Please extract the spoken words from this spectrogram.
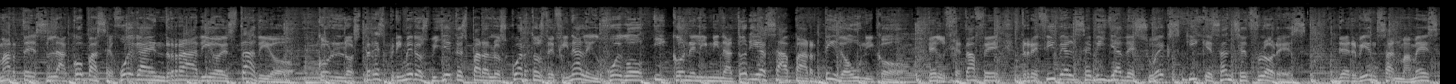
Martes la Copa se juega en Radio Estadio, con los tres primeros billetes para los cuartos de final en juego y con eliminatorias a partido único. El Getafe recibe al Sevilla de su ex Quique Sánchez Flores, Derbi en San Mamés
